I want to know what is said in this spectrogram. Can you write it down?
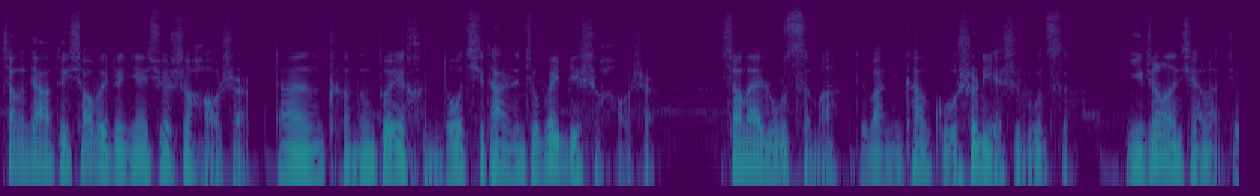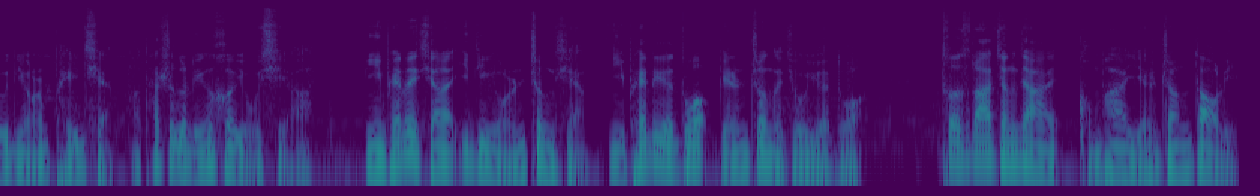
降价对消费者也许是好事儿，但可能对很多其他人就未必是好事儿。向来如此嘛，对吧？你看股市里也是如此。你挣了钱了，就一定有人赔钱啊！它是个零和游戏啊！你赔了钱了，一定有人挣钱。你赔的越多，别人挣的就越多。特斯拉降价恐怕也是这样的道理。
